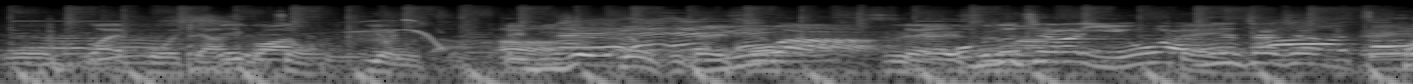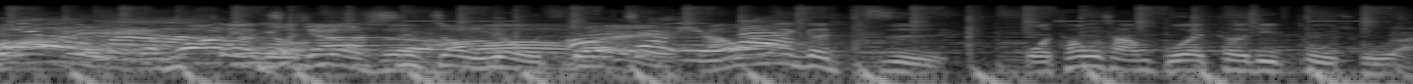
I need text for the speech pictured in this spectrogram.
我外婆家是种柚子，对，你就柚子可以吃嘛？对我们都叫它油啊，对因为大家哦，中药嘛。花莲外婆家是种柚子，哦叫柚然后那个籽我通常不会特地吐出来，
